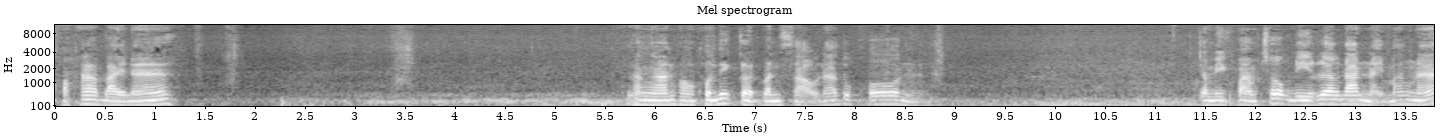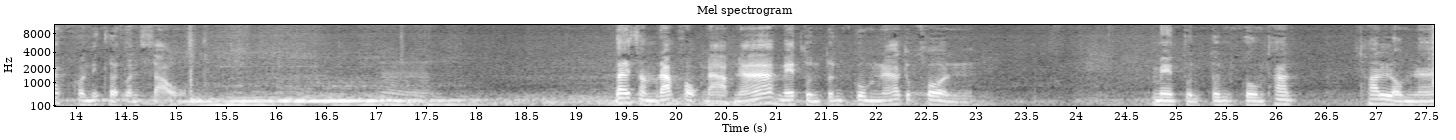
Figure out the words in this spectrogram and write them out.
ขอห้าใบนะพลังงานของคนที่เกิดวันเสาร์นะทุกคน จะมีความโชคดีเรื่องด้านไหนบ้างนะ คนที่เกิดวันเสาร์ ได้สำรับหกดาบนะ เมถุนตุนกลุ่มนะ ทุกคน เมถุนตุนกลุ่มท่านท่านลมนะ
